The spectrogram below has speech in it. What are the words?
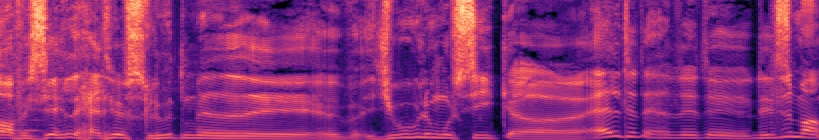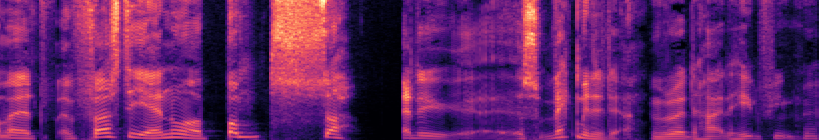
Officielt er det jo slut med øh, julemusik og alt det der. Det, det, det er ligesom om, at 1. januar, bum, så er det øh, væk med det der. Men ved du det har jeg det helt fint med.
